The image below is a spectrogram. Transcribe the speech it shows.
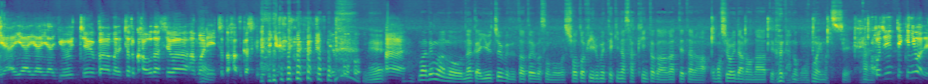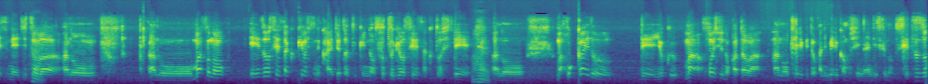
いやいやいやいや YouTuber までちょっと顔出しはあまりちょっと恥ずかしくてできないんですけど、ね、はい、まあでもあのなんか YouTube で例えばそのショートフィルム的な作品とか上がってたら面白いだろうなっていうふうなのも思いますし、はい、個人的にはですね実は、はい、あのあのまあその映像制作教室に通ってた時の卒業制作として、はい、あのまあ、北海道でよく、まあ、本州の方はあのテレビとかで見るかもしれないんですけど雪像、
